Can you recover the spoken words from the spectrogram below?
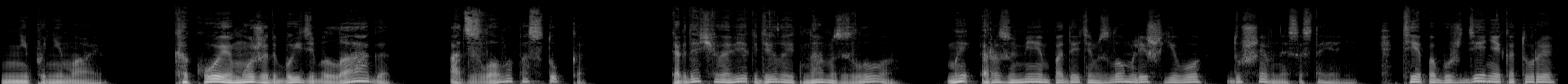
Не понимаю, какое может быть благо от злого поступка? Когда человек делает нам зло, мы разумеем под этим злом лишь его душевное состояние, те побуждения, которые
